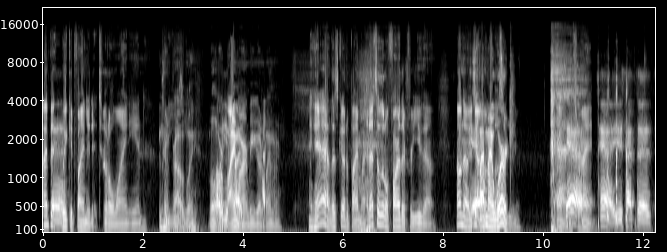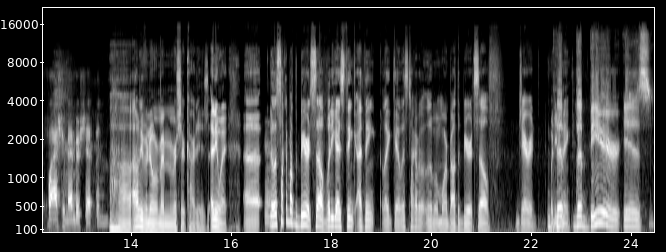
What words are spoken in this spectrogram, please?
I bet Yeah. we could find it at Total Wine, Ian. Pretty easy. Probably. Well, Oh, or you Bi-Mart. tried. We could go to Bi-Mart. Yeah, let's go to Bi-Mart. That's a little farther for you, though. Oh no, you Yeah. got By my closer work. to. Yeah, that's Yeah. right. yeah, you just have to flash your membership and Uh, I don't even know where my membership card is. Anyway, uh, Yeah. no, let's talk about the beer itself. What do you guys think? I think like uh, let's talk about a little bit more about the beer itself. Jared, what do you think? The beer is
